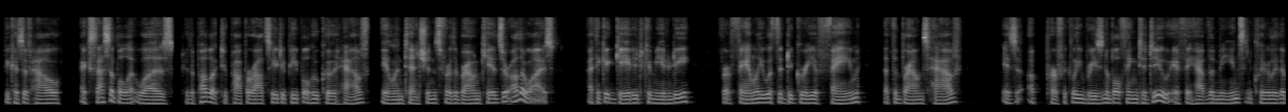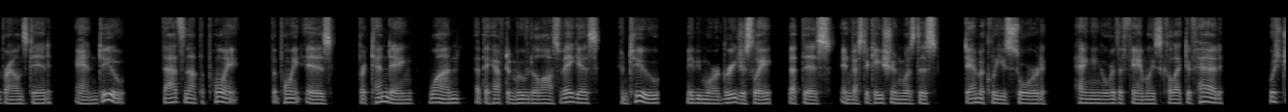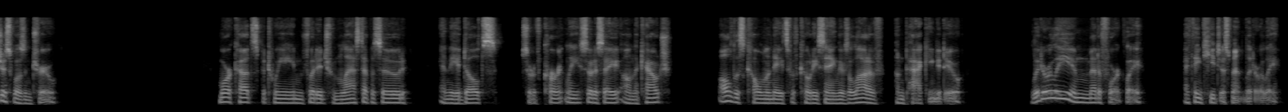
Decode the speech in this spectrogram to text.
because of how accessible it was to the public, to paparazzi, to people who could have ill intentions for the brown kids or otherwise. I think a gated community for a family with the degree of fame that the Browns have is a perfectly reasonable thing to do if they have the means, and clearly the Browns did and do. That's not the point. The point is pretending, one, that they have to move to Las Vegas, and two, maybe more egregiously, that this investigation was this Damocles sword hanging over the family's collective head, which just wasn't true. More cuts between footage from last episode and the adults, sort of currently, so to say, on the couch. All this culminates with Kody saying there's a lot of unpacking to do. Literally and metaphorically. I think he just meant literally.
